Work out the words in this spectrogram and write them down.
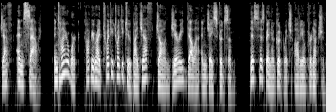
Jeff, and Sally. Entire work copyright 2022 by Jeff, John, Jerry, Della, and Jace Goodson. This has been a Good Witch audio production.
